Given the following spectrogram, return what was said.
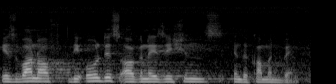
is one of the oldest organizations in the Commonwealth.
